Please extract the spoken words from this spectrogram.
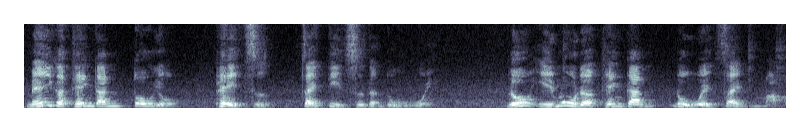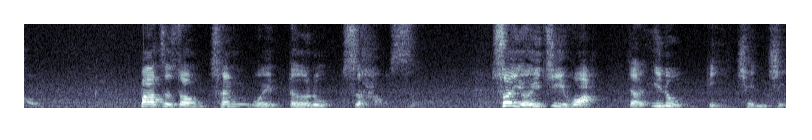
每一个天干都有配置在地支的入位，如乙木的天干入位在卯，八字中称为得禄是好事，所以有一句话叫“一路抵千金”。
